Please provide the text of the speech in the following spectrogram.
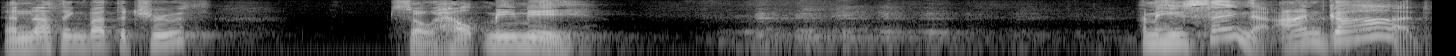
and nothing but the truth. So help me, me. I mean, he's saying that. I'm God.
